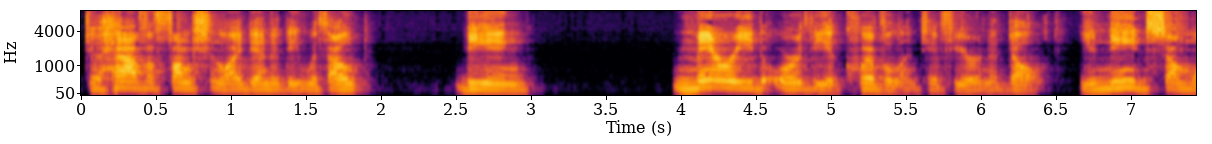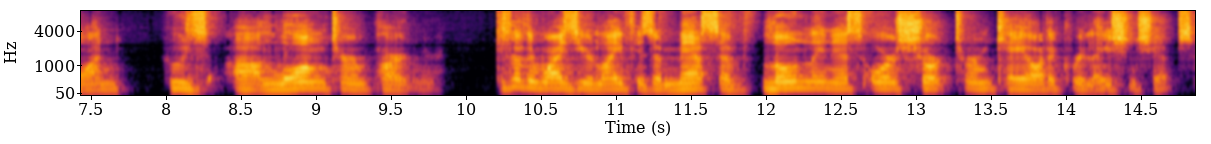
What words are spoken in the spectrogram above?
to have a functional identity without being married or the equivalent if you're an adult. You need someone who's a long term partner because otherwise your life is a mess of loneliness or short term chaotic relationships.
